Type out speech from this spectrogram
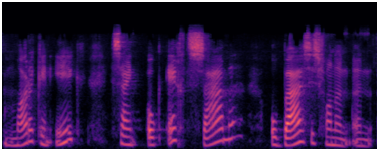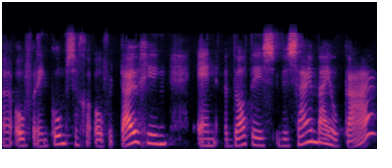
Mark en ik zijn ook echt samen op basis van een, een, een overeenkomstige overtuiging. En dat is, we zijn bij elkaar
